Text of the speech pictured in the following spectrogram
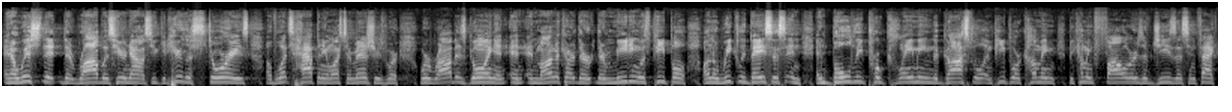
And I wish that, that Rob was here now so you could hear the stories of what's happening amongst their ministries where, where Rob is going and, and, and Monica, they're, they're meeting with people on a weekly basis and, and boldly proclaiming the gospel, and people are coming, becoming followers of Jesus. In fact,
